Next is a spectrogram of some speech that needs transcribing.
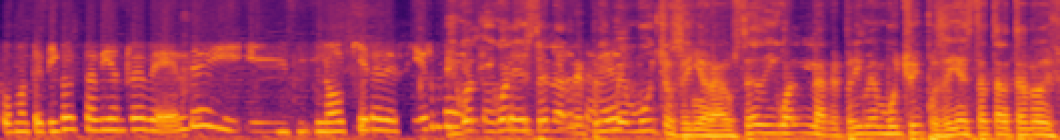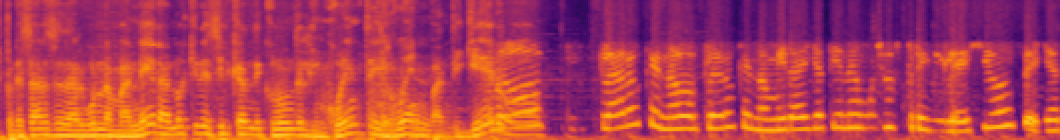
como te digo, está bien rebelde y, y no quiere decirme. Igual, igual usted la reprime saber- mucho, señora. Usted igual la reprime mucho y pues ella está tratando de expresarse de alguna manera. No quiere decir que ande con un delincuente o Bueno. con pandillero. No, claro que no, claro que no. Mira, ella tiene muchos privilegios, ella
